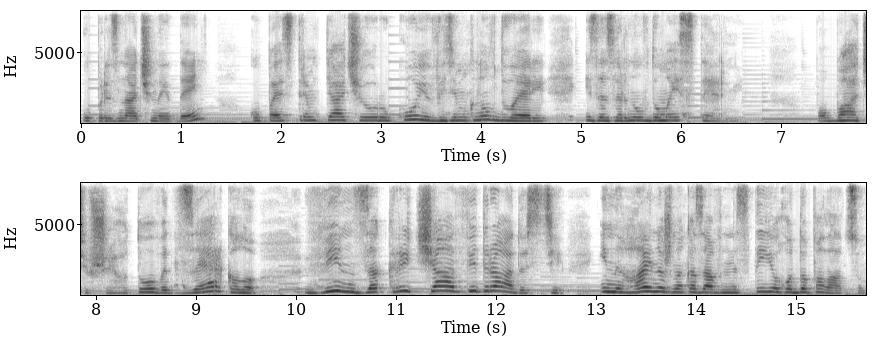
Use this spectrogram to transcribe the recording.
У призначений день купець тремтячою рукою відімкнув двері і зазирнув до майстерні. Побачивши готове дзеркало, він закричав від радості і негайно ж наказав нести його до палацу.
